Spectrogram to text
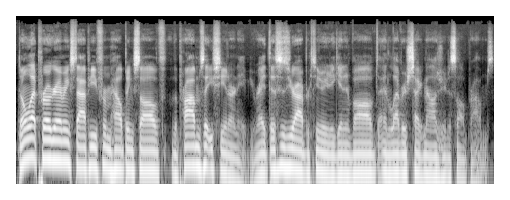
Don't let programming stop you from helping solve the problems that you see in our Navy, right? This is your opportunity to get involved and leverage technology to solve problems.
